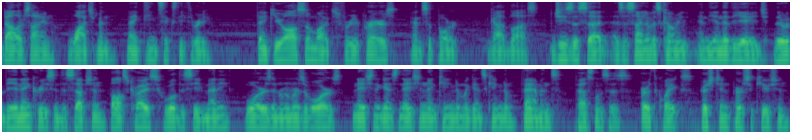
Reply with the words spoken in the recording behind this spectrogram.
dollar sign Watchman 1963. Thank you all so much for your prayers and support. God bless. Jesus said, as a sign of his coming and the end of the age, there would be an increase in deception, false Christs who will deceive many, wars and rumors of wars, nation against nation and kingdom against kingdom, famines, pestilences, earthquakes, Christian persecution,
